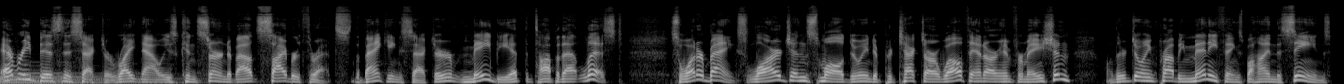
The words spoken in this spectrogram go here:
Every business sector right now is concerned about cyber threats. The banking sector may be at the top of that list. So, what are banks, large and small, doing to protect our wealth and our information? Well, they're doing probably many things behind the scenes.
